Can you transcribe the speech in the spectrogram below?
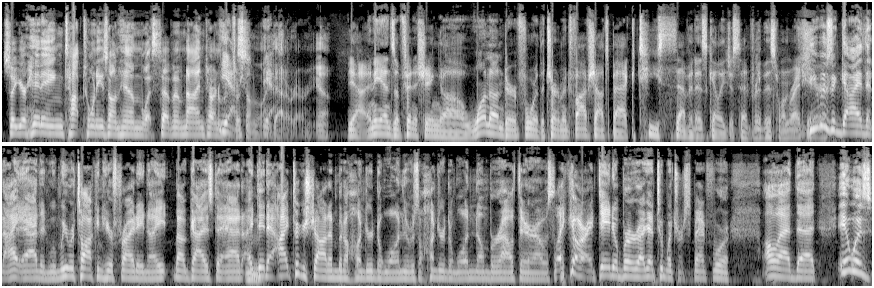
So you're hitting top 20s on him, what, seven of nine tournaments yes. or something like that or whatever. Yeah. Yeah, and he ends up finishing uh, one under for the tournament, five shots back, T7, as Kelly just said for this one right here. He was a guy that I added when we were talking here Friday night about guys to add. Mm. I did. I took a shot at him at 100 to 1. There was a 100 to 1 number out there. I was like, all right, Daniel Berger, I got too much respect for. I'll add that. It was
